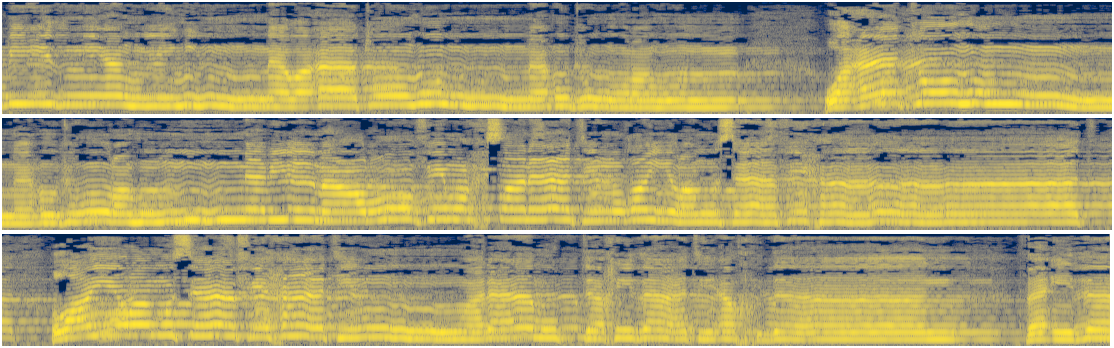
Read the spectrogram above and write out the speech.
بإذن أهلهن وآتوهن أجورهن وآتوهن أجورهن بالمعروف محصنات غير مسافحات غير مسافحات ولا متخذات أخدان. فإذا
